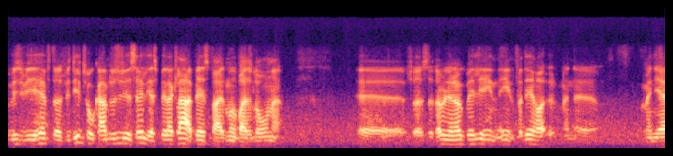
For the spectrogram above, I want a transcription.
hvis vi hæfter os ved de to kampe, så synes jeg selv, at jeg spiller klart bedst faktisk mod Barcelona. Øh, så, så der vil jeg nok vælge en, en for det hold, men, øh, men ja,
